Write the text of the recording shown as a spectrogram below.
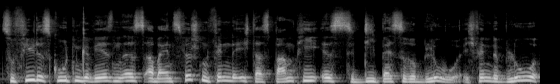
zu viel des Guten gewesen ist, aber inzwischen finde ich, dass Bumpy ist die bessere Blue. Ich finde, Blue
